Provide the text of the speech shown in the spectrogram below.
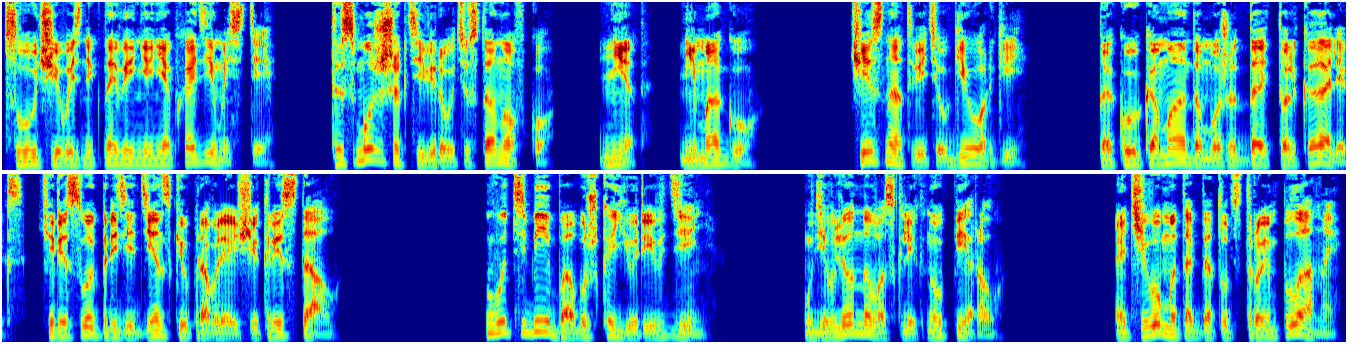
в случае возникновения необходимости, ты сможешь активировать установку? Нет, не могу. Честно ответил Георгий. Такую команду может дать только Алекс через свой президентский управляющий кристалл. Вот тебе и бабушка Юрий в день. Удивленно воскликнул Перл. А чего мы тогда тут строим планы,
